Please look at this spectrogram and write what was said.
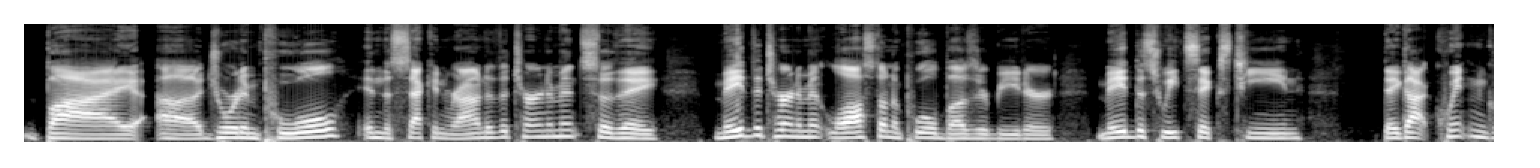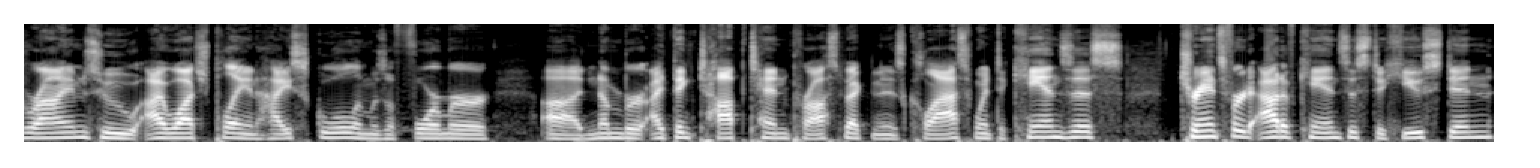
by uh, Jordan Poole in the second round of the tournament. So they made the tournament, lost on a Poole buzzer beater, made the Sweet 16. They got Quentin Grimes, who I watched play in high school and was a former uh, number, I think, top 10 prospect in his class, went to Kansas, transferred out of Kansas to Houston,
